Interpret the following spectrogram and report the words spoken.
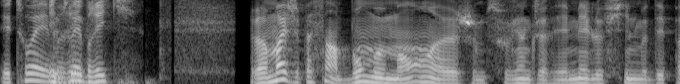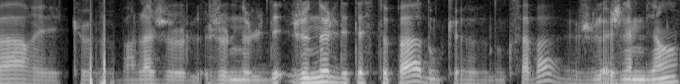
Et toi, Et toi, Émeric Brick Eh ben, moi j'ai passé un bon moment. euh, je me souviens que j'avais aimé le film au départ et que ben, là je, je, ne le dé- je ne le déteste pas, donc, euh, donc ça va, je l'aime bien.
